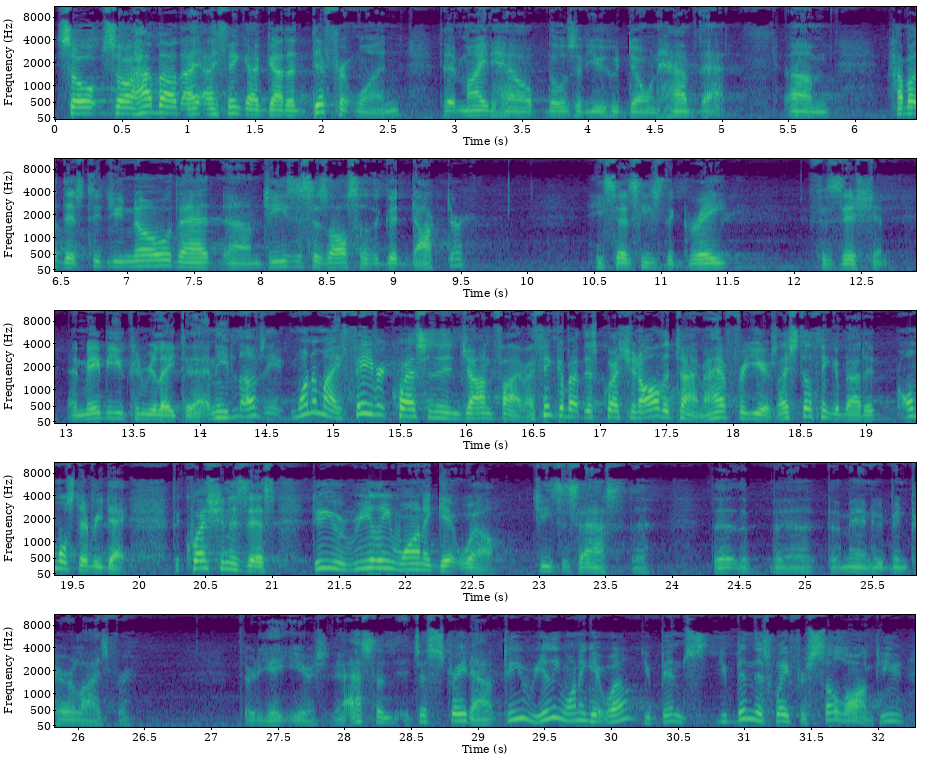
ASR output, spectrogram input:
So, so how about I, I, think I've got a different one that might help those of you who don't have that. Um, how about this? Did you know that um, Jesus is also the good doctor? He says he's the great physician. And maybe you can relate to that. And he loves it. One of my favorite questions in John 5. I think about this question all the time. I have for years. I still think about it almost every day. The question is this Do you really want to get well? Jesus asked the, the, the, the, the man who'd been paralyzed for 38 years. Asked him just straight out, Do you really want to get well? You've been, you've been this way for so long. Do you,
